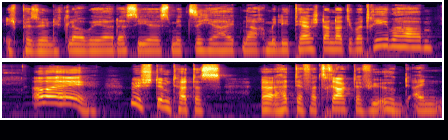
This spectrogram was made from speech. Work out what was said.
Ich persönlich glaube ja, dass sie es mit Sicherheit nach Militärstandard übertrieben haben. Aber hey, bestimmt hat das äh, hat der Vertrag dafür irgendein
